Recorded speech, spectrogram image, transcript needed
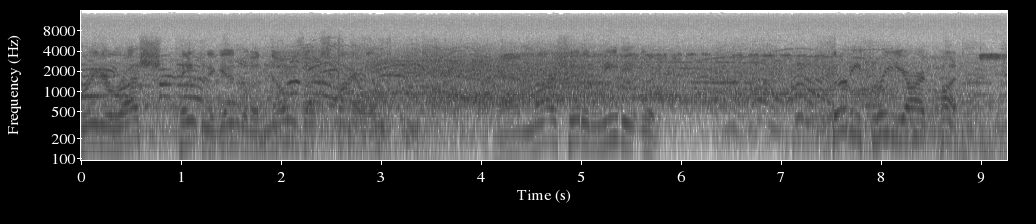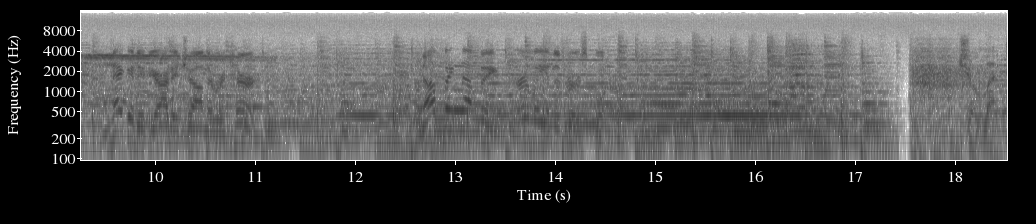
Springer rush. Payton again with a nose-up spiral. And Marsh hit immediately. 33-yard punt. Negative yardage on the return. Nothing, nothing early in the first quarter. Gillette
